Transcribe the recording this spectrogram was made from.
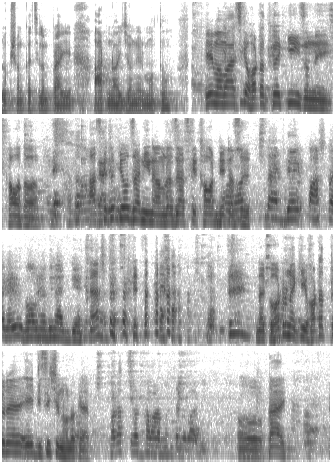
লোক সংখ্যা ছিলাম প্রায় আট নয় জনের মতো। এ মামা আজকে হঠাৎ করে কি জন্য খাওয়া দাওয়া আজকে তো কেউ জানি না আমরা যে আজকে খাওয়ার ডেট আছে। পাঁচটা গাড়ি জন্মদিন আজকে। হ্যাঁ? না ঘটনা কি? হঠাৎ করে এই ডিসিশন হলো কেন? হঠাৎ করে খাবার মন ভাবি ও তাই? তো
